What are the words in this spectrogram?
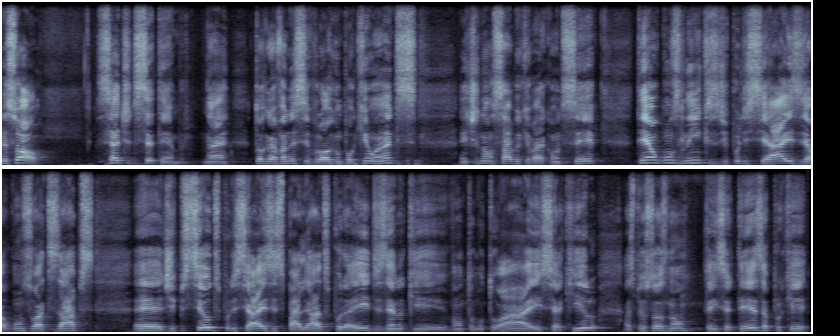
Pessoal, 7 de setembro, né? Tô gravando esse vlog um pouquinho antes, a gente não sabe o que vai acontecer. Tem alguns links de policiais e alguns WhatsApps é, de pseudos policiais espalhados por aí, dizendo que vão tumultuar isso e aquilo. As pessoas não têm certeza, porque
